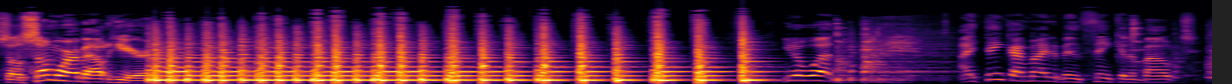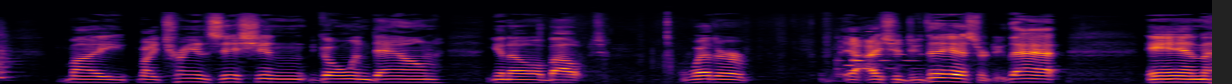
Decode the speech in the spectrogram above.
So somewhere about here. You know what? I think I might have been thinking about my my transition going down, you know, about whether I should do this or do that. And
